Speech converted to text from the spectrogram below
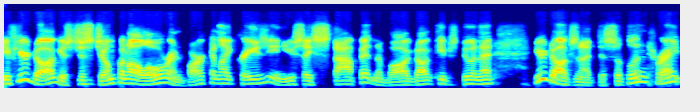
If your dog is just jumping all over and barking like crazy, and you say, Stop it, and the dog dog keeps doing that, your dog's not disciplined, right?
